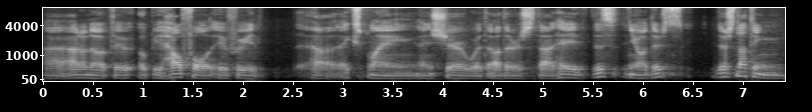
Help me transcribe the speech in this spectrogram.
uh, i don't know if it would be helpful if we uh, explain and share with others that hey this you know there's there's nothing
